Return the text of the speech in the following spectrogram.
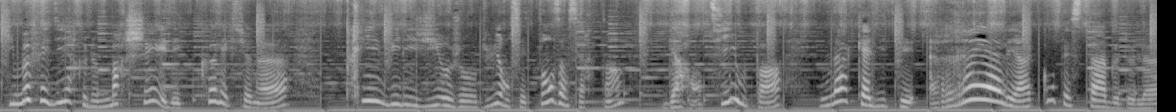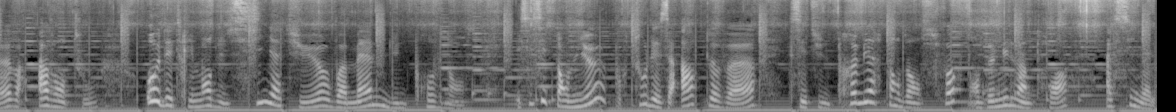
qui me fait dire que le marché et les collectionneurs privilégient aujourd'hui, en ces temps incertains, garantis ou pas, la qualité réelle et incontestable de l'œuvre avant tout, au détriment d'une signature, voire même d'une provenance. Et si c'est tant mieux pour tous les art lovers, c'est une première tendance forte en 2023 à signaler.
